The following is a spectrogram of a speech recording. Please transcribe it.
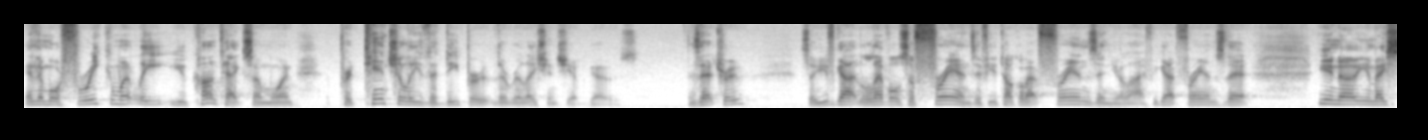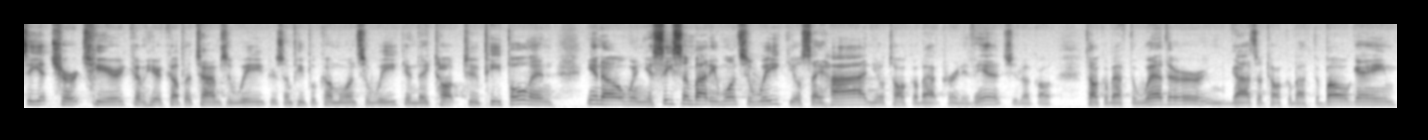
And the more frequently you contact someone, potentially the deeper the relationship goes. Is that true? So you've got levels of friends. If you talk about friends in your life, you got friends that you know, you may see at church here, come here a couple of times a week, or some people come once a week and they talk to people. And, you know, when you see somebody once a week, you'll say hi and you'll talk about current events. You'll talk about the weather. Guys will talk about the ball game.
